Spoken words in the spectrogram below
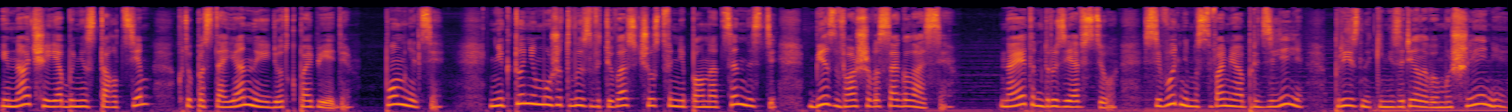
иначе я бы не стал тем, кто постоянно идет к победе». Помните, Никто не может вызвать у вас чувство неполноценности без вашего согласия. На этом, друзья, все. Сегодня мы с вами определили признаки незрелого мышления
